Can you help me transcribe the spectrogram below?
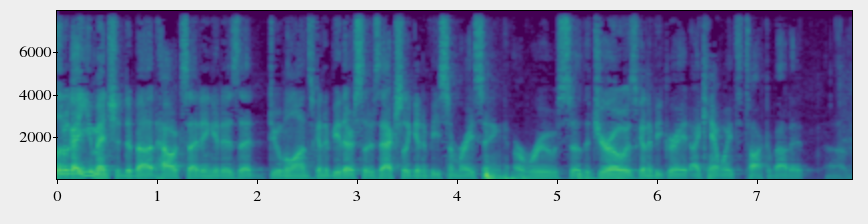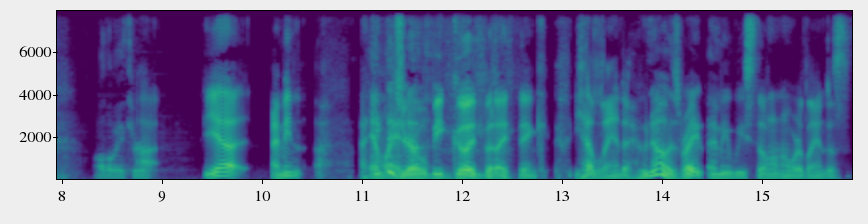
Little guy, you mentioned about how exciting it is that Dumoulin's going to be there. So there's actually going to be some racing a Rue. So the Giro is going to be great. I can't wait to talk about it um, all the way through. Yeah, I mean, I think the. Giro will be good, but I think yeah, Landa. Who knows, right? I mean, we still don't know where Landa's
